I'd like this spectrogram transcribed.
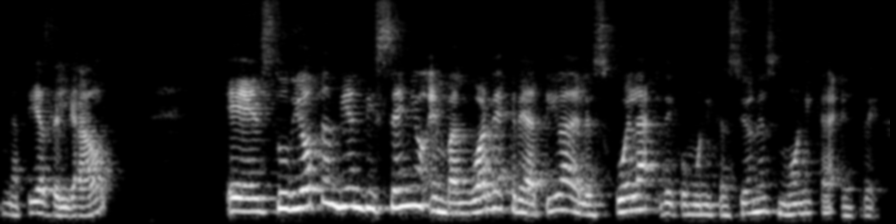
Matías Delgado eh, estudió también diseño en vanguardia creativa de la Escuela de Comunicaciones Mónica Herrera.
